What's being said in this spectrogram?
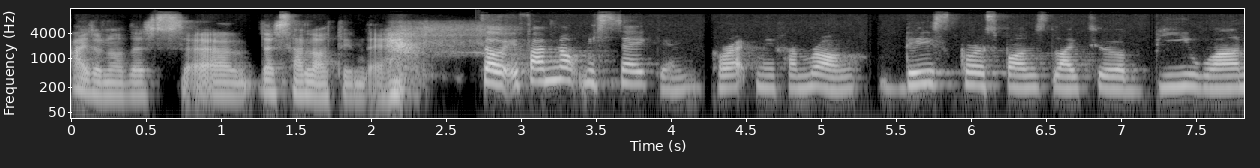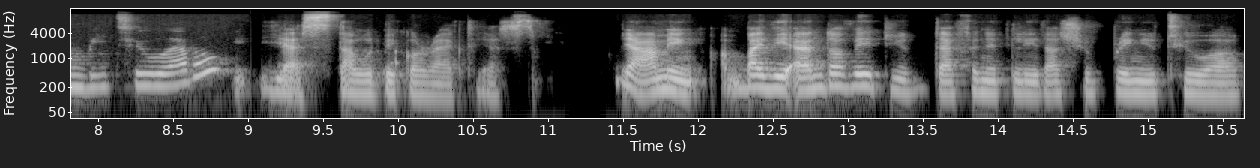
I don't know. There's uh, there's a lot in there. So, if I'm not mistaken, correct me if I'm wrong. This corresponds like to a B1, B2 level. Yes, that would be correct. Yes. Yeah, I mean, by the end of it, you definitely that should bring you to a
